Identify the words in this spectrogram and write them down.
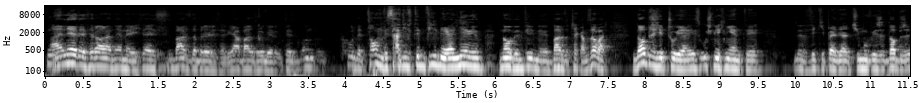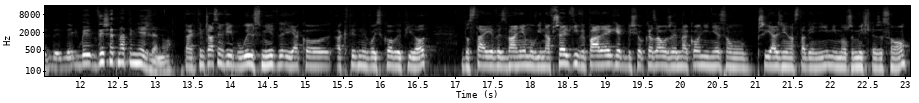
Ale nie, to jest Roland Emmerich, to jest bardzo dobry reżyser. Ja bardzo lubię. To jest, on, kurde, co on wysadził w tym filmie? Ja nie wiem. Nowym filmie, bardzo czekam. Zobacz, dobrze się czuje, jest uśmiechnięty. Wikipedia ci mówi, że dobrze. Jakby wyszedł na tym nieźle, no. Tak, tymczasem Filip Will Smith, jako aktywny wojskowy pilot, dostaje wezwanie, mówi na wszelki wypadek, jakby się okazało, że jednak oni nie są przyjaźnie nastawieni, mimo że myślę, że są,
